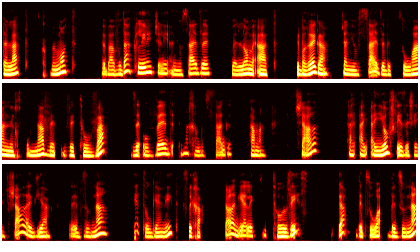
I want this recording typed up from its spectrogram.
דלת חממות, ובעבודה הקלינית שלי אני עושה את זה ולא מעט. וברגע שאני עושה את זה בצורה נכונה ו- וטובה, זה עובד, אין לכם מושג כמה אפשר. ה- היופי זה שאפשר להגיע לתזונה קטוגנית, סליחה, אפשר להגיע לקיטוזיס, גם בצורה, בתזונה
